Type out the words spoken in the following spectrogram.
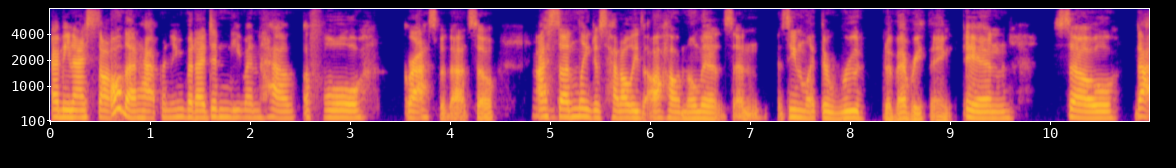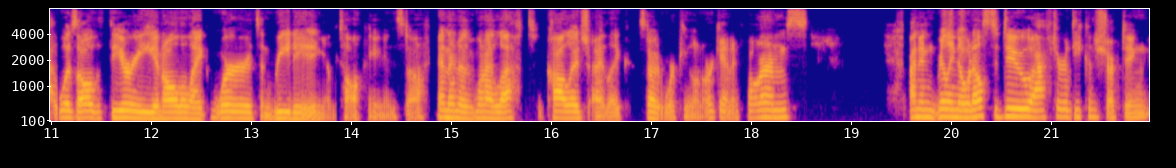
I mean, I saw that happening, but I didn't even have a full grasp of that. So I Mm. suddenly just had all these aha moments and it seemed like the root of everything. And so that was all the theory and all the like words and reading and talking and stuff. And then uh, when I left college, I like started working on organic farms. I didn't really know what else to do after deconstructing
